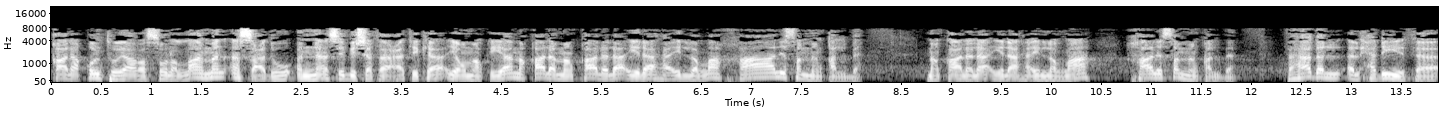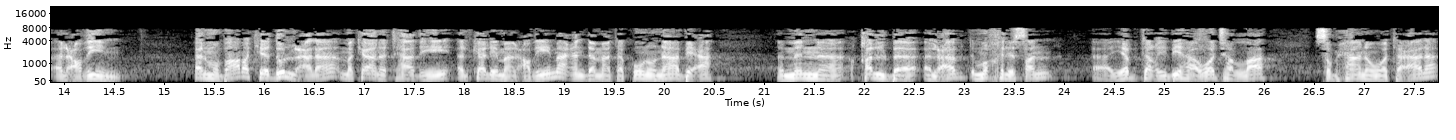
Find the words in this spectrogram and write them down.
قال قلت يا رسول الله من أسعد الناس بشفاعتك يوم القيامة؟ قال من قال لا إله إلا الله خالصا من قلبه. من قال لا إله إلا الله خالصا من قلبه. فهذا الحديث العظيم المبارك يدل على مكانة هذه الكلمة العظيمة عندما تكون نابعة من قلب العبد مخلصا يبتغي بها وجه الله سبحانه وتعالى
